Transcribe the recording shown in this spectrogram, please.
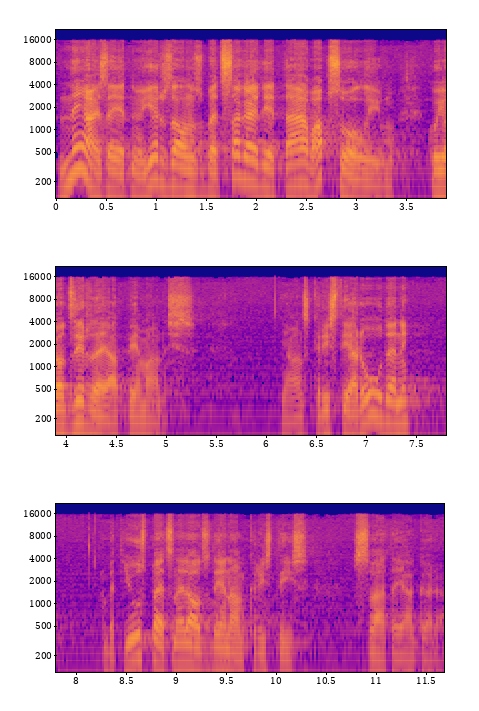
Neaiziet no Jeruzalemes, bet sagaidiet tēva apsolījumu, ko jau dzirdējāt pie manis. Jānis Kristīja ar ūdeni, bet jūs pēc nedaudz dienām kristīs svētajā garā.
